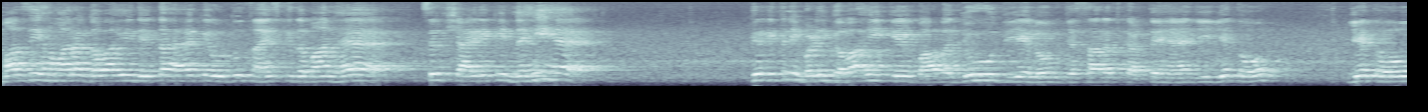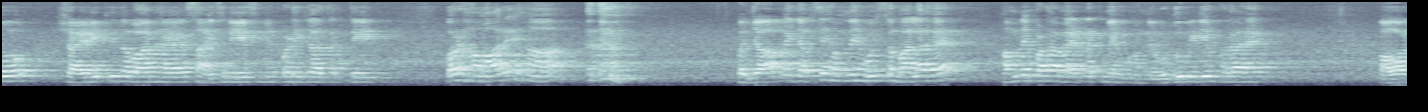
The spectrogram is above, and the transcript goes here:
ماضی ہمارا گواہی دیتا ہے کہ اردو سائنس کی زبان ہے۔ صرف شاعری کی نہیں ہے، پھر اتنی بڑی گواہی کے باوجود یہ لوگ جسارت کرتے ہیں۔ جی یہ تو یہ تو شاعری کی زبان ہے، سائنس نہیں اس میں پڑھی جا سکتی۔ اور ہمارے ہاں پنجاب میں جب سے ہم نے ہوش سنبھالا ہے، ہم نے پڑھا میٹرک میں، ہم نے اردو میڈیم پڑھا ہے۔ اور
